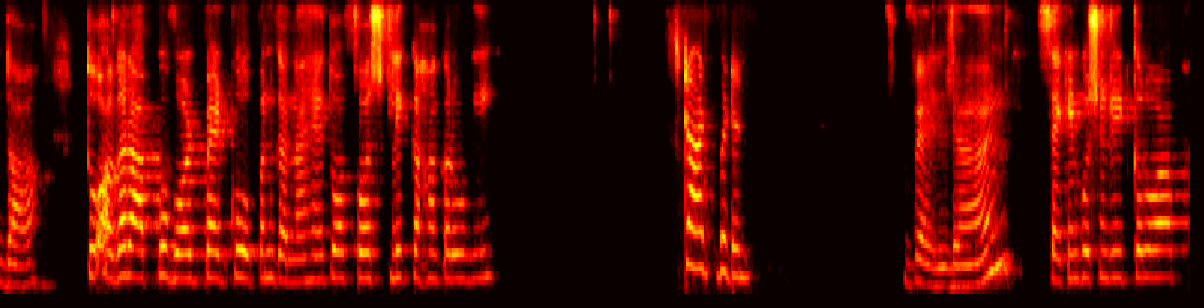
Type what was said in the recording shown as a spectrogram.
the तो अगर आपको वर्ड पैड को ओपन करना है तो आप फ़र्स्ट क्लिक कहाँ करोगी? Start button well done second question read करो आप.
